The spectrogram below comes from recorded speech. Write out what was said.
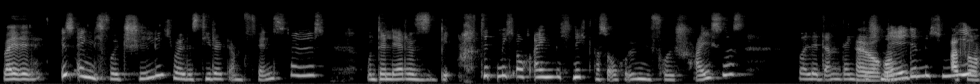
weil ist eigentlich voll chillig, weil das direkt am Fenster ist und der Lehrer beachtet mich auch eigentlich nicht, was auch irgendwie voll scheiße ist, weil er dann denkt, Hä, ich melde mich nie. Achso.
